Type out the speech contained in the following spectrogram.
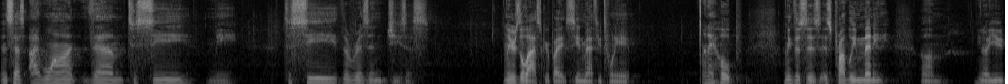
and says, I want them to see me, to see the risen Jesus. And here's the last group I see in Matthew 28. And I hope, I think this is, is probably many. Um, you know, you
